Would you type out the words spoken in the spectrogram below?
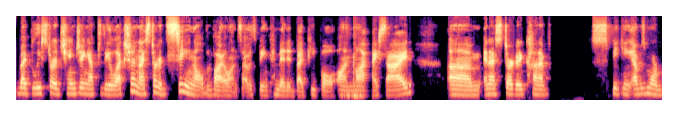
my beliefs started changing after the election, I started seeing all the violence that was being committed by people on my side. Um, and I started kind of speaking i was more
